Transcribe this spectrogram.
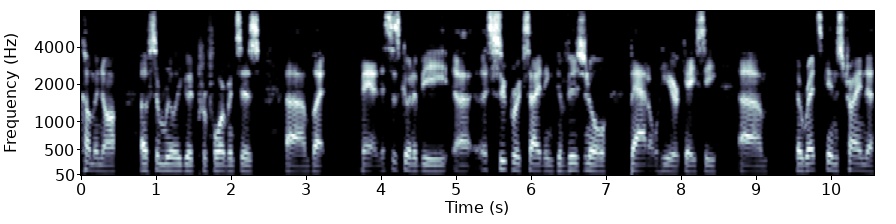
coming off of some really good performances. Uh, but man, this is going to be uh, a super exciting divisional battle here, Casey. Um, the Redskins trying to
